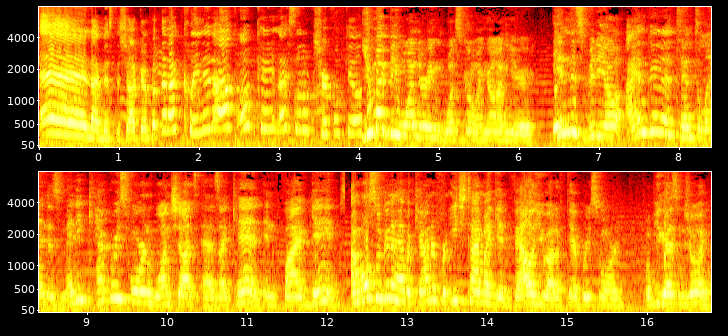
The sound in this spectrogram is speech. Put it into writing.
And I missed the shotgun, but then I clean it up. Okay, nice little triple kill. You might be wondering what's going on here. In this video, I am going to attempt to land as many Khepri's Horn one-shots as I can in five games. I'm also going to have a counter for each time I get value out of Khepri's Horn. Hope you guys enjoy.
